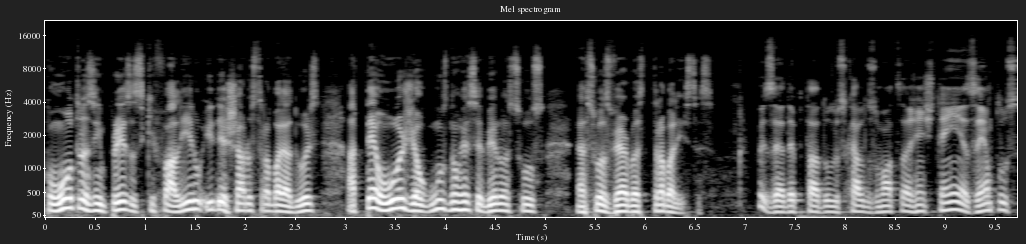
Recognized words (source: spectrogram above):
com outras empresas que faliram e deixaram os trabalhadores, até hoje alguns não receberam as suas, as suas verbas trabalhistas. Pois é, deputado Luiz Carlos Motos, a gente tem exemplos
